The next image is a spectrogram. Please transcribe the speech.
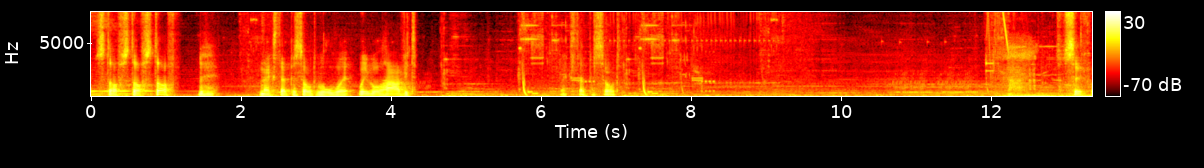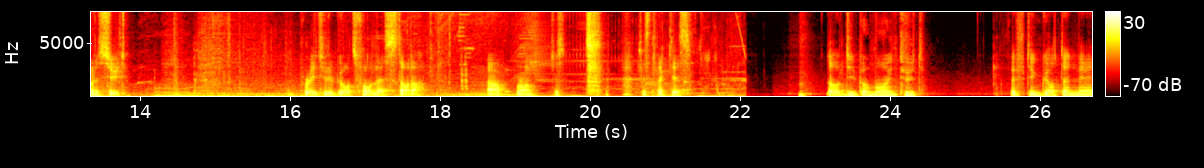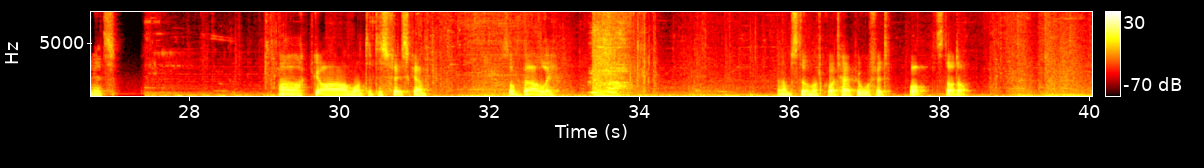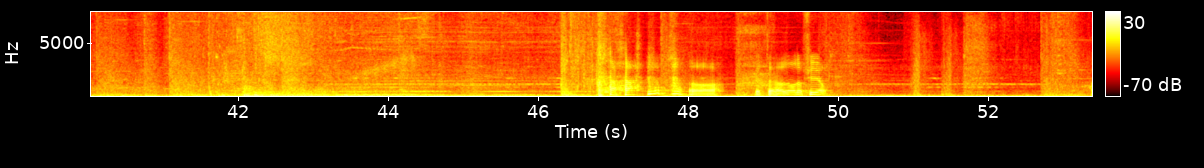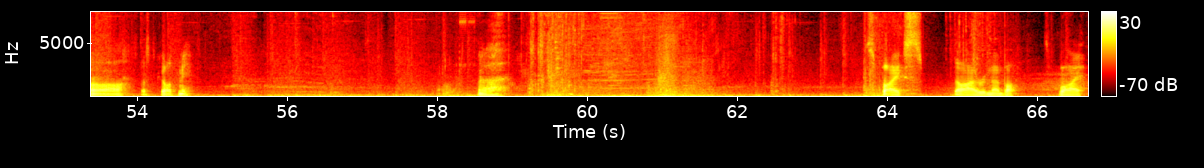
Stuff, stuff, stuff. Next episode we'll we, we will have it. Next episode. Save for the suit. Pray to the gods for less stutter. Oh, wrong. Just, just like this. No deeper mind, dude. 15 goddamn minutes. Oh god, I wanted this face cam so badly. And I'm still not quite happy with it. Oh, start up. Ah, oh, get the hell out er of here. Oh, ah, that got me. Ah. Spikes. Oh, I remember. Why?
